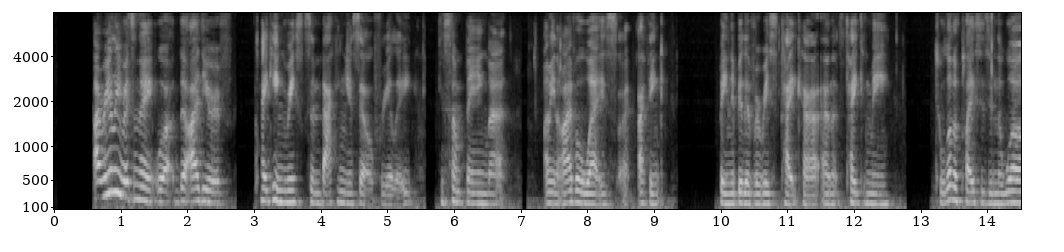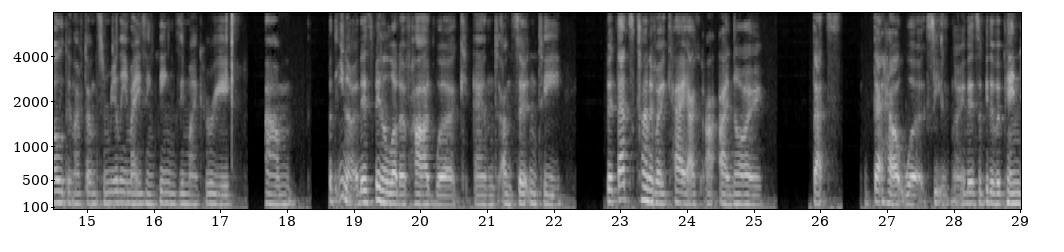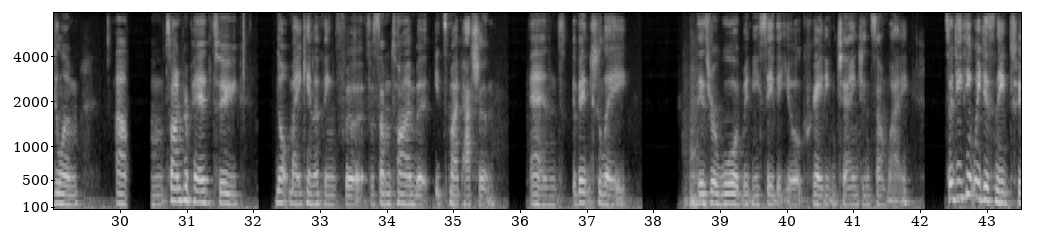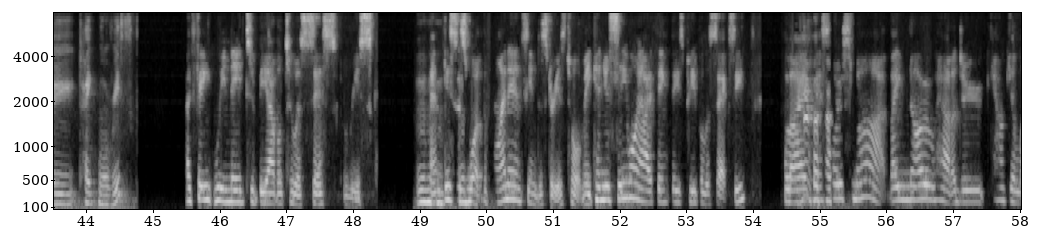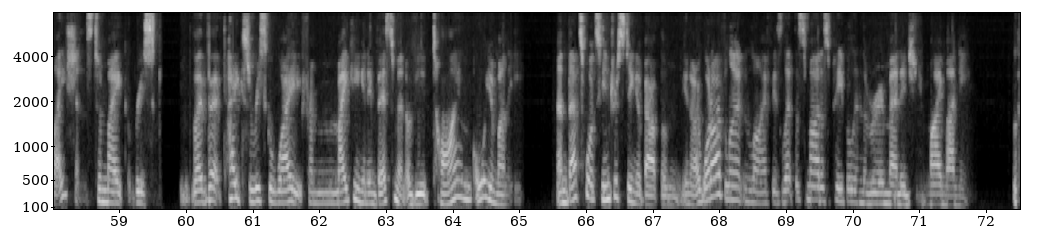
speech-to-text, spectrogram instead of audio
I really resonate with the idea of taking risks and backing yourself, really, is something that, I mean, I've always, I think, been a bit of a risk taker, and it's taken me to a lot of places in the world, and I've done some really amazing things in my career. Um, but, you know, there's been a lot of hard work and uncertainty but that's kind of okay. I, I, I know that's that how it works. You know, there's a bit of a pendulum. Um, so I'm prepared to not make anything for, for some time, but it's my passion. And eventually there's reward when you see that you're creating change in some way. So do you think we just need to take more risks? I think we need to be able to assess risk. Mm-hmm. And this is what the finance industry has taught me. Can you see why I think these people are sexy? Like they're so smart. They know how to do calculations to make risk that, that takes risk away from making an investment of your time or your money. And that's what's interesting about them. You know, what I've learned in life is let the smartest people in the room manage my money.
